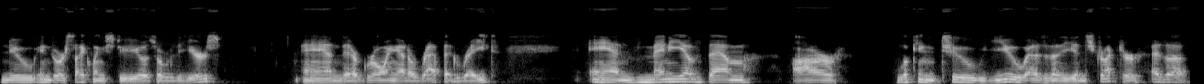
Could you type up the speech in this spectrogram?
new indoor cycling studios over the years, and they're growing at a rapid rate. And many of them are looking to you as the instructor as a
